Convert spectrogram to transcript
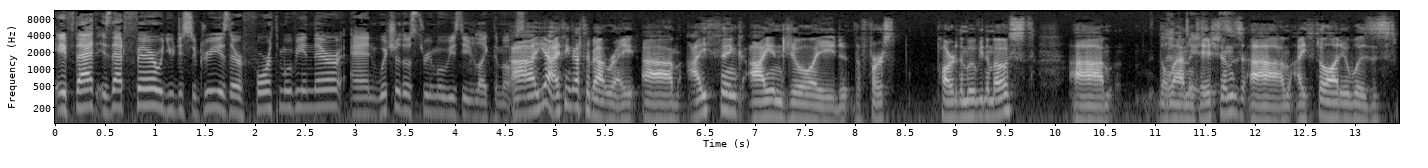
if that is that fair? Would you disagree? Is there a fourth movie in there? And which of those three movies do you like the most? Uh, yeah, I think that's about right. Um, I think I enjoyed the first part of the movie the most. Um, the Lamentations. Lamentations. Um, I thought it was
